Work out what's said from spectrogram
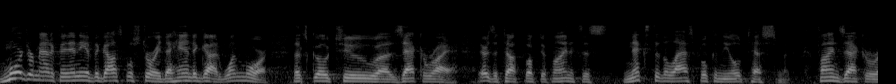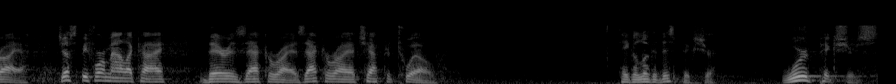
more dramatic than any of the gospel story. The hand of God. One more. Let's go to uh, Zechariah. There's a tough book to find. It's this, next to the last book in the Old Testament. Find Zechariah. Just before Malachi, there is Zechariah. Zechariah chapter 12. Take a look at this picture. Word pictures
